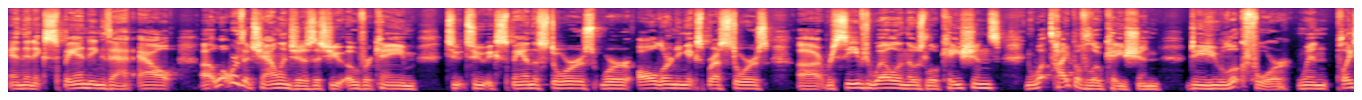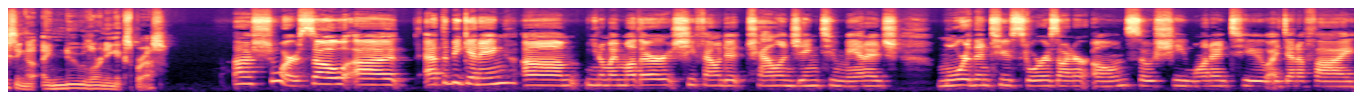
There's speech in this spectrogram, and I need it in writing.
and then expanding that out. Uh, what were the challenges that you overcame to, to expand the stores? Were all Learning Express stores uh, received well in those locations? And what type of location do you look for when placing a, a new Learning Express? Uh, sure. So uh, at the beginning, um, you know, my mother, she found it challenging to manage more than two stores on her own. So she wanted to identify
